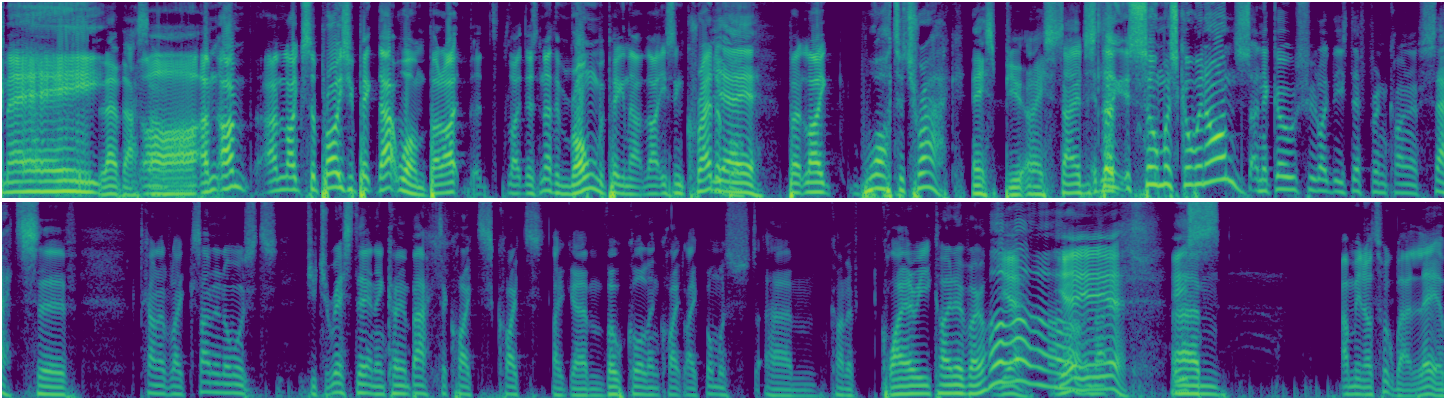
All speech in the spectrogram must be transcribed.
Mate. Love that song. Oh, I'm I'm I'm like surprised you picked that one, but I like there's nothing wrong with picking that. Like it's incredible. Yeah, yeah. But like what a track. It's beautiful. It's, I just It's like it's so much going on. and it goes through like these different kind of sets of kind of like sounding almost futuristic and then coming back to quite quite like um vocal and quite like almost um kind of choiry kind of like Yeah. "Ah," Yeah, and yeah, that. yeah. It's, Um, I mean, I'll talk about it later,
